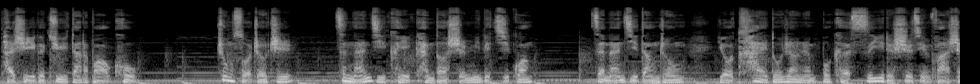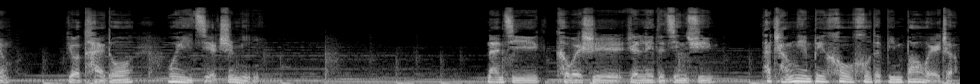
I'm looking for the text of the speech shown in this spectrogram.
它是一个巨大的宝库。众所周知，在南极可以看到神秘的极光，在南极当中有太多让人不可思议的事情发生，有太多未解之谜。南极可谓是人类的禁区，它常年被厚厚的冰包围着，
